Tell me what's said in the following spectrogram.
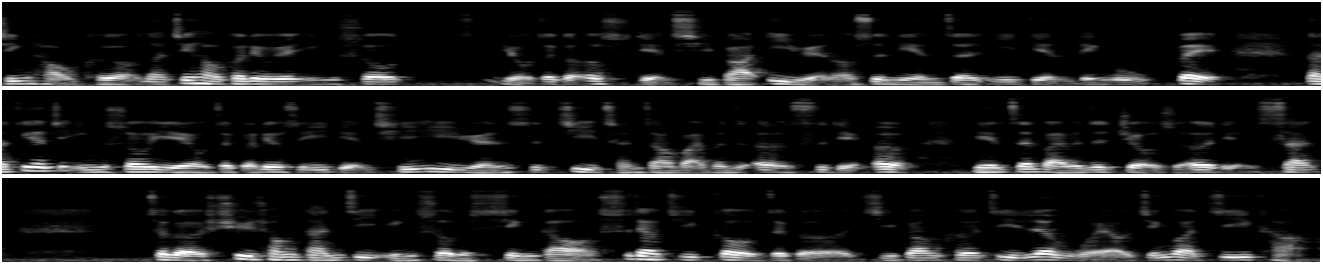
金豪科，那金豪科六月营收有这个二十点七八亿元哦，是年增一点零五倍。那第二季营收也有这个六十一点七亿元，是季成长百分之二十四点二，年增百分之九十二点三，这个续创单季营收的新高。市调机构这个吉邦科技认为哦，尽管机卡。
